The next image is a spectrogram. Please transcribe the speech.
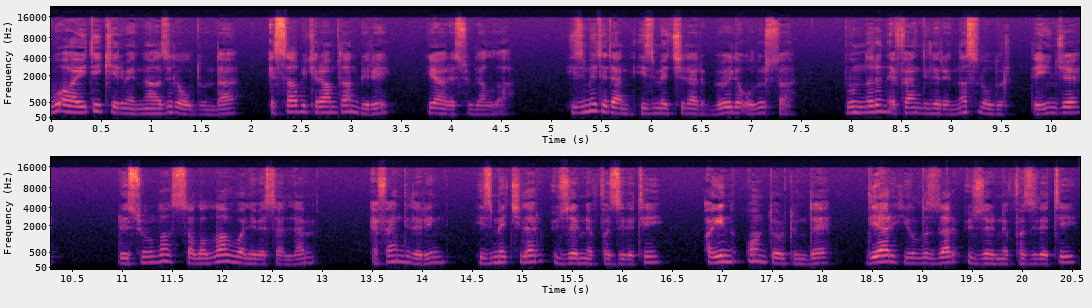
Bu ayeti kerime nazil olduğunda Eshab-ı kiramdan biri ya Resulallah, hizmet eden hizmetçiler böyle olursa bunların efendileri nasıl olur deyince Resulullah sallallahu aleyhi ve sellem efendilerin hizmetçiler üzerine fazileti ayın 14'ünde diğer yıldızlar üzerine fazileti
